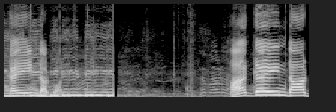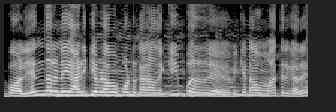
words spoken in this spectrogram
again dot ball again dot ball எந்த ரன்னையும் அடிக்க விடாமல் போட்டிருக்காரு அதை கீப்பர் விக்கெட்டாகவும் மாற்றிருக்காரு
